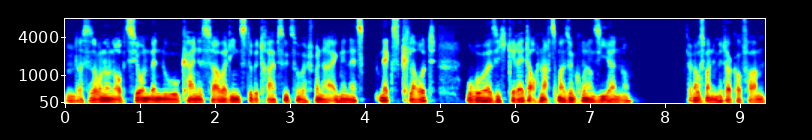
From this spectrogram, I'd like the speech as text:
Hm. Das ist aber nur eine Option, wenn du keine Serverdienste betreibst, wie zum Beispiel eine eigene Nextcloud, worüber sich Geräte auch nachts mal synchronisieren. Ne? Genau. Muss man im Hinterkopf haben.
